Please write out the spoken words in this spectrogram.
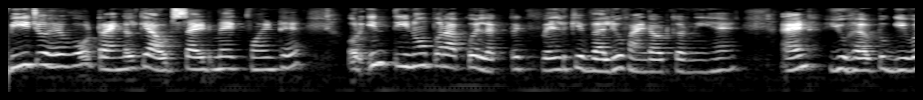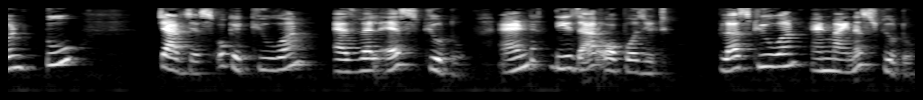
B जो है वो ट्राइंगल के आउटसाइड में एक पॉइंट है और इन तीनों पर आपको इलेक्ट्रिक फ़ील्ड की वैल्यू फाइंड आउट करनी है and you have to given two charges okay Q one as well as Q two and these are opposite plus Q one and minus Q two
